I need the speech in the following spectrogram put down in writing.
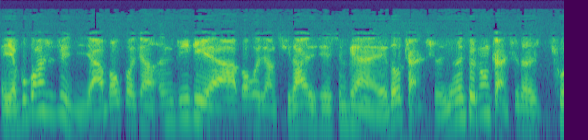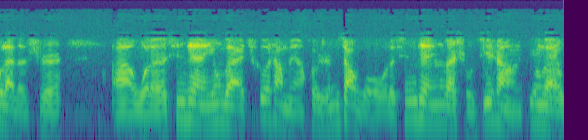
也不光是这几家，包括像 NVIDIA 啊，包括像其他一些芯片也都展示，因为最终展示的出来的是，啊、我的芯片用在车上面会是什么效果，我的芯片用在手机上，用在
